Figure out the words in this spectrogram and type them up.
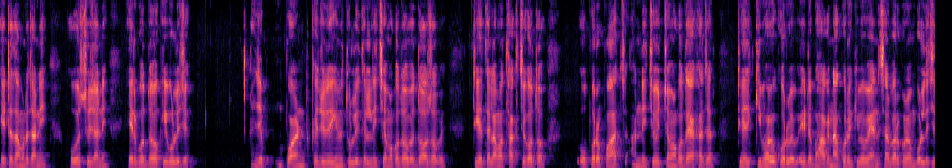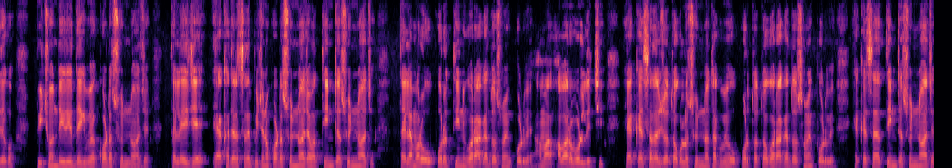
এটা তো আমরা জানি, অবশ্যই জানি। এরপর দেখো কী বলেছে? যে পয়েন্টকে যদি এখানে তুলি, তাহলে নিচে আমার কত হবে? দশ হবে। ঠিক আছে, তাহলে আমার থাকছে কত? ওপরে পাঁচ, আর নিচে হচ্ছে আমার কত? এক হাজার। ঠিক আছে, কীভাবে করবে? এটা ভাগ না করে কীভাবে অ্যান্সার বার করবে? আমি বলেছি দেখো, পিছন দিক দিয়ে দেখবে কটা শূন্য আছে। তাহলে এই যে এক হাজারের সাথে পিছনে কটা শূন্য আছে? আমার তিনটা শূন্য আছে। তাহলে আমার উপরে তিন ঘর আগে দশমিক পড়বে। আমার আবারও বলে দিচ্ছি, একের সাথে যতগুলো শূন্য থাকবে, উপর তত ঘর আগে দশমিক পড়বে। একের সাথে তিনটা শূন্য আছে,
